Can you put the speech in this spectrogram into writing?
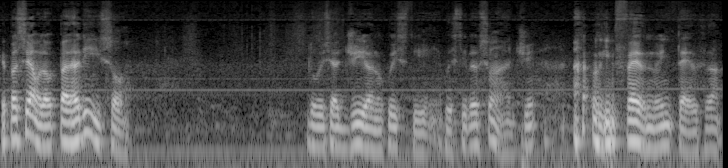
E passiamo dal paradiso dove si aggirano questi, questi personaggi all'inferno in terra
